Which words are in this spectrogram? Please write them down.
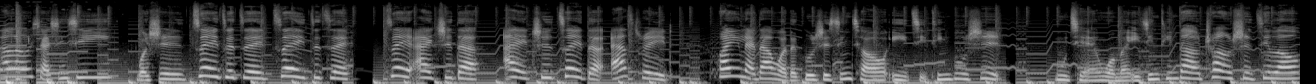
Hello，小星星，我是最最最最最最最爱吃的爱吃脆的 Astrid，欢迎来到我的故事星球，一起听故事。目前我们已经听到创世纪喽，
